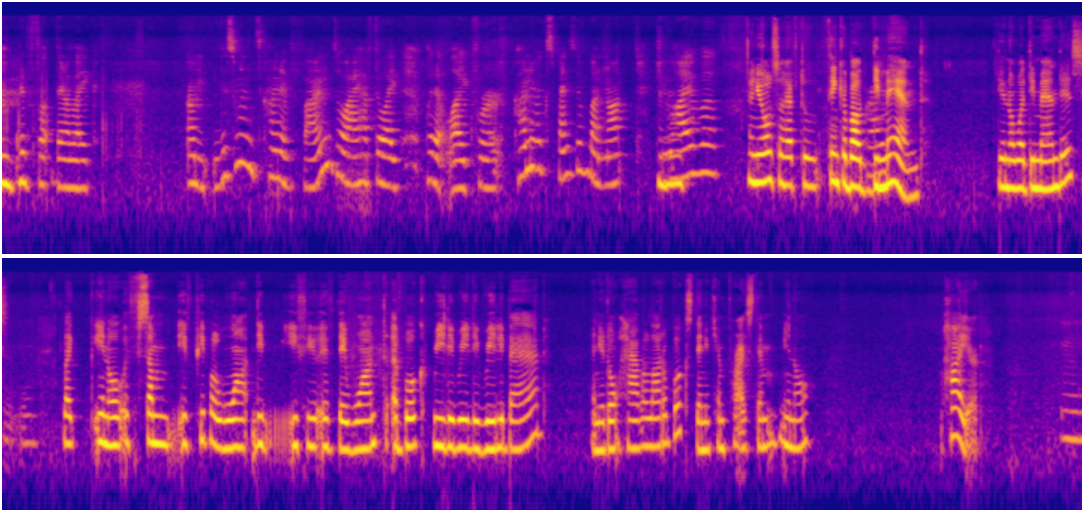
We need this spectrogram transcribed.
Mm. But if they're like, um, this one's kind of fun, so I have to like put it like for kind of expensive, but not too Mm-hmm. high of a. And you also have to think about Price? demand. Do you know what demand is? Like you know, if some if people want the if you if they want a book really really really bad, and you don't have a lot of books, then you can price them you know higher. Mhm.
